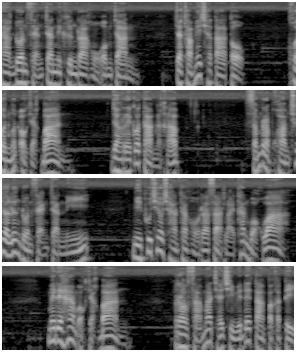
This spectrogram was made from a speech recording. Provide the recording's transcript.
หากโดนแสงจันทร์ในคืนราหูอมจันทร์ จะทำให้ชะตาตก ควรงดออกจากบ้าน อย่างไรก็ตามนะครับสำหรับความเชื่อเรื่องโดนแสงจันทร์นี้ มีผู้เชี่ยวชาญทางโหราศาสตร์หลายท่านบอกว่า ไม่ได้ห้ามออกจากบ้าน เราสามารถใช้ชีวิตได้ตามปกติ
